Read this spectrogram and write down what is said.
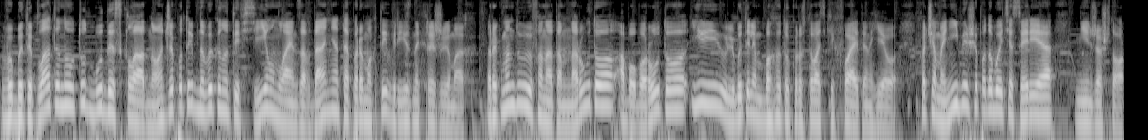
Вибити платину тут буде складно, адже потрібно виконати всі онлайн завдання та перемогти в різних режимах. Рекомендую фанатам Наруто або Боруто і любителям багатокористувацьких файтингів, хоча мені більше подобається серія Ninja Storm.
